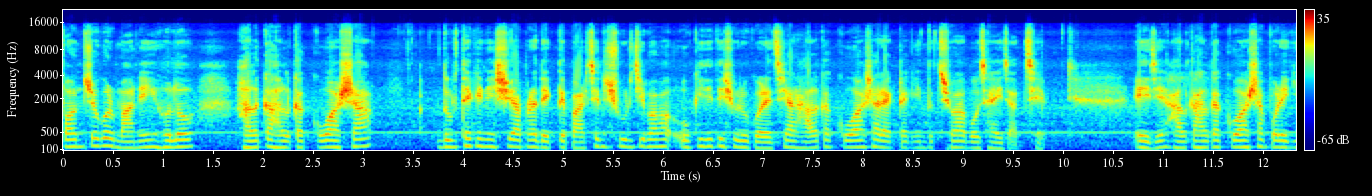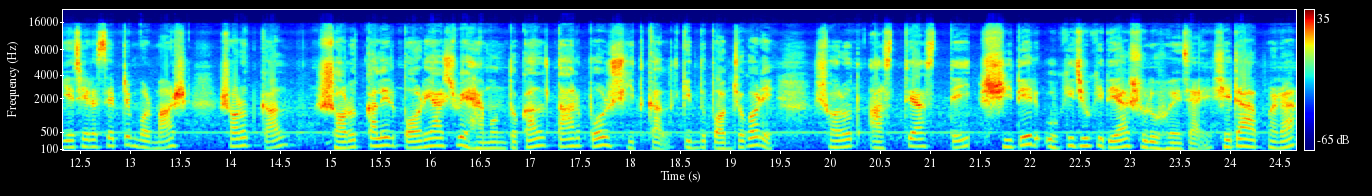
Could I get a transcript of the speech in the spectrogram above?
পঞ্চগড় মানেই হলো হালকা হালকা কুয়াশা। দূর থেকে নিশ্চয়ই আপনারা দেখতে পারছেন, সূর্যি মামা উকি দিতে শুরু করেছে আর হালকা কুয়াশার একটা কিন্তু ছোঁয়া বোঝাই যাচ্ছে। এই যে হালকা হালকা কুয়াশা পড়ে গিয়েছে, এটা সেপ্টেম্বর মাস, শরৎকাল। শরৎকালের পরে আসবে হেমন্তকাল, তারপর শীতকাল। কিন্তু পঞ্চগড়ে শরৎ আস্তে আস্তেই শীতের উকিঝুঁকি দেওয়া শুরু হয়ে যায়। সেটা আপনারা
